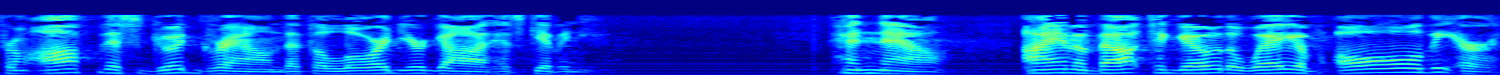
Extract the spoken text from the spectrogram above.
from off this good ground that the Lord your God has given you. And now I am about to go the way of all the earth,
